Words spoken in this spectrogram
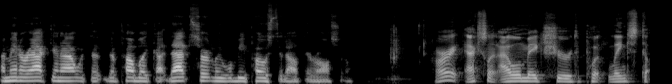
I'm interacting out with the, the public, uh, that certainly will be posted out there also. All right, excellent. I will make sure to put links to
